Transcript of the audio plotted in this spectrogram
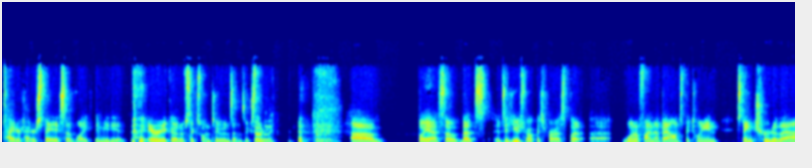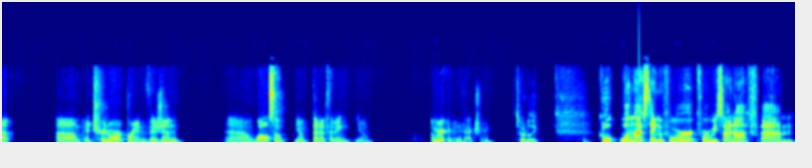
tighter, tighter space of like the immediate area code of six one two and seven six Totally. Totally. um, but yeah, so that's it's a huge focus for us. But uh, we want to find that balance between staying true to that um, and true to our brand vision, uh, while also you know benefiting you know American manufacturing. Totally. Cool. One last thing before before we sign off. Um,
